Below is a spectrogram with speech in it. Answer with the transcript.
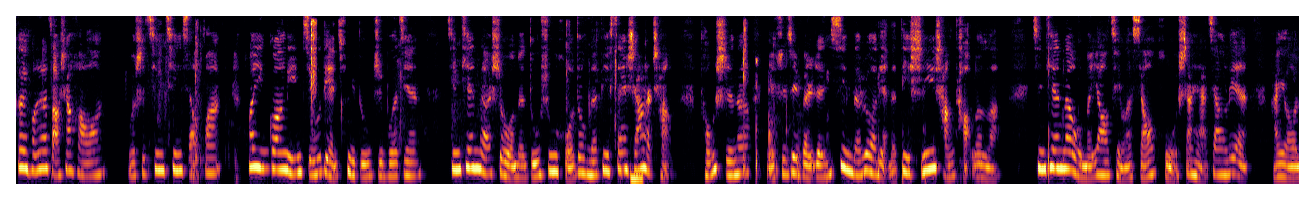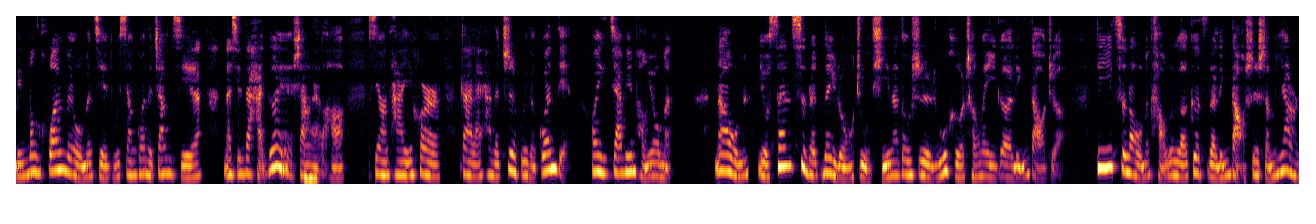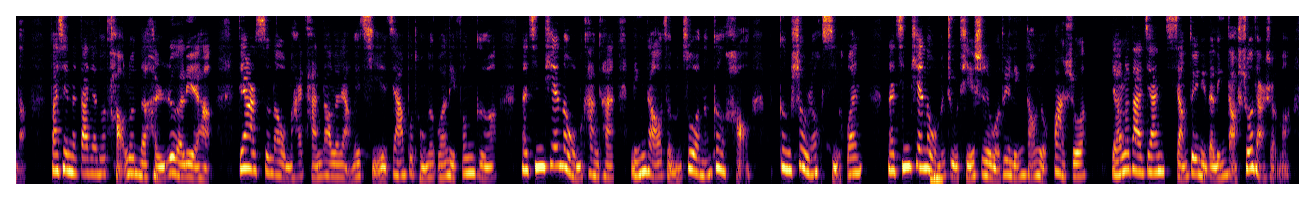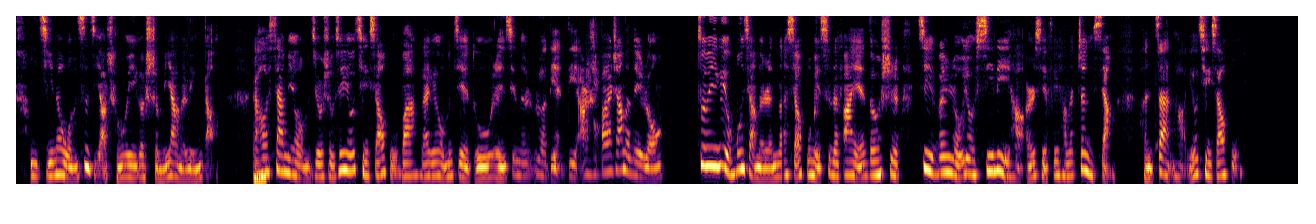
各位朋友，早上好哦！我是青青小花，欢迎光临九点去读直播间。今天呢，是我们读书活动的第三十二场，同时呢，也是这本《人性的弱点》的第十一场讨论了。今天呢，我们邀请了小虎、尚雅教练，还有林梦欢为我们解读相关的章节。那现在海哥也上来了哈，希望他一会儿带来他的智慧的观点。欢迎嘉宾朋友们。那我们有三次的内容主题呢，都是如何成为一个领导者。第一次呢，我们讨论了各自的领导是什么样的，发现呢大家都讨论的很热烈哈。第二次呢，我们还谈到了两位企业家不同的管理风格。那今天呢，我们看看领导怎么做能更好、更受人喜欢。那今天呢，我们主题是我对领导有话说，聊聊大家想对你的领导说点什么，以及呢我们自己要成为一个什么样的领导。然后下面我们就首先有请小虎吧，来给我们解读《人性的热点》第二十八章的内容。作为一个有梦想的人呢，小虎每次的发言都是既温柔又犀利哈，而且非常的正向，很赞哈。有请小虎。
